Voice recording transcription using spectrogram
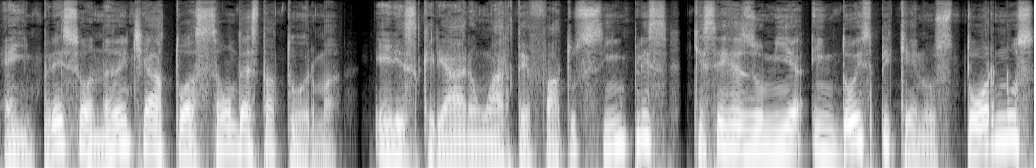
É impressionante a atuação desta turma. Eles criaram um artefato simples que se resumia em dois pequenos tornos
